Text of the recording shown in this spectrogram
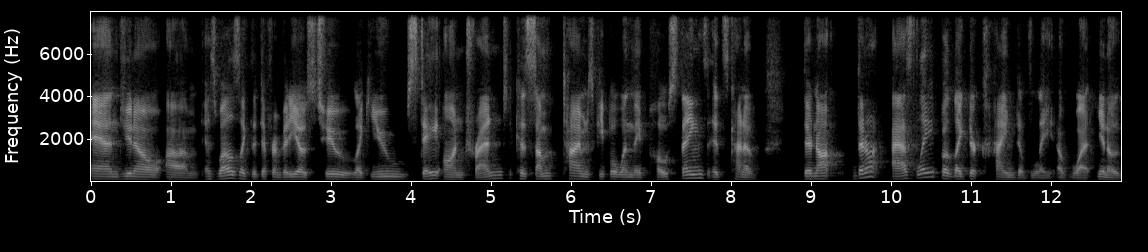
And you know, um, as well as like the different videos too, like you stay on trend because sometimes people when they post things, it's kind of they're not they're not as late, but like they're kind of late of what you know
